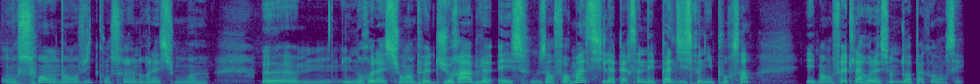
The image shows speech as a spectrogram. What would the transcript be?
en soi on a envie de construire une relation, une relation un peu durable et sous un format, si la personne n'est pas disponible pour ça, et ben en fait la relation ne doit pas commencer.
